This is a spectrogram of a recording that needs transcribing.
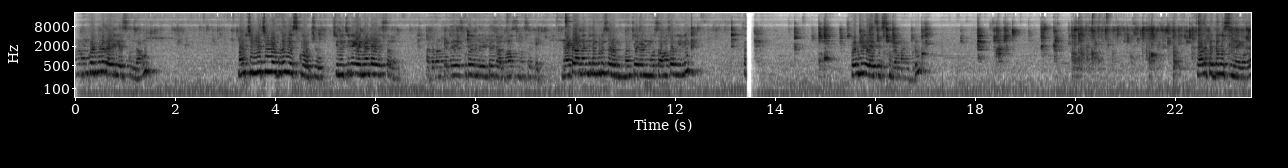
మనం ఇంకోటి కూడా రెడీ చేసుకుందాము. మనం చిన్న చిన్న కూడా చేసుకోవచ్చు. చిన్న చిన్న ఏంటంటే చేస్తాము అక్కడ మనం పెద్ద చేసుకుంటే రెండు తింటే చాలా మస్తు మస్తు నైట్ అన్నం కూడా సరే మంచిగా రెండు మూడు సంవత్సరాలు తిని పొయ్యి మీద వేసేసుకుందాం మనం ఇప్పుడు. చాలా పెద్దగా వస్తున్నాయి కదా?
